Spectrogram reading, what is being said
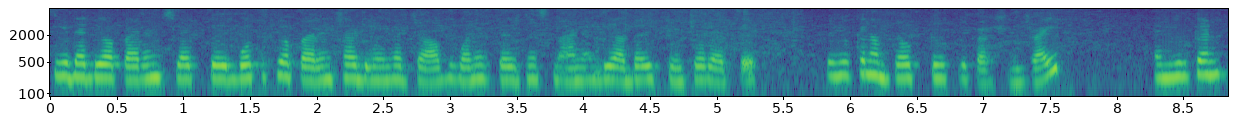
see that your parents, let's say, both of your parents are doing a job. One is businessman and the other is teacher. Let's say, so you can observe two professions, right? And you can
